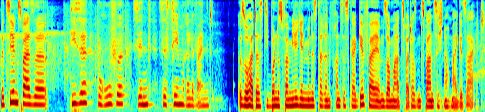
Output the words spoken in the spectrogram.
Beziehungsweise diese Berufe sind systemrelevant. So hat das die Bundesfamilienministerin Franziska Giffey im Sommer 2020 nochmal gesagt.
